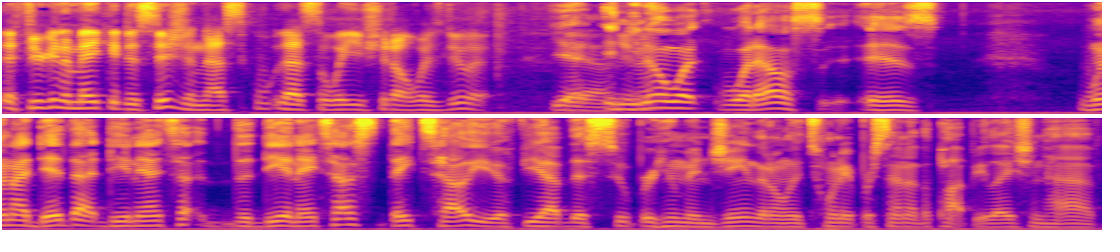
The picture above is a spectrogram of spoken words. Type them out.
if you're going to make a decision, that's that's the way you should always do it. yeah, and you know what what else is when I did that DNA te- the DNA test, they tell you if you have this superhuman gene that only 20% of the population have.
